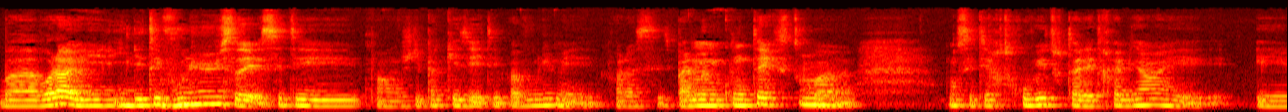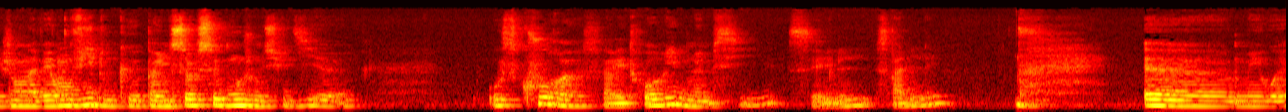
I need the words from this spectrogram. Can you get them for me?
bah voilà, il, était voulu, c'était. Enfin, je dis pas que Kézia était pas voulu, mais voilà, c'est pas le même contexte quoi. Mhm on s'était retrouvés, tout allait très bien et, j'en avais envie, donc euh, pas une seule seconde, je me suis dit euh, au secours, euh, ça va être horrible, même si c'est, ça l'est. Mais ouais,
